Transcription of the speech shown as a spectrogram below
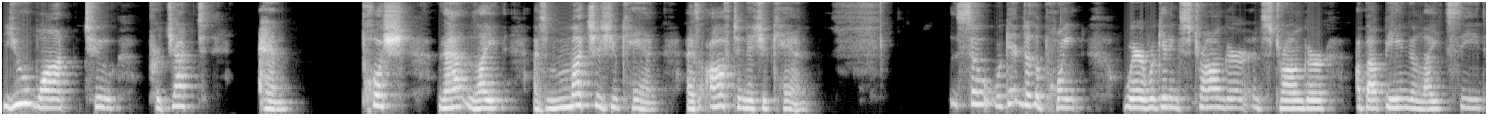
you want to project and push that light as much as you can, as often as you can. So we're getting to the point where we're getting stronger and stronger about being a light seed.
